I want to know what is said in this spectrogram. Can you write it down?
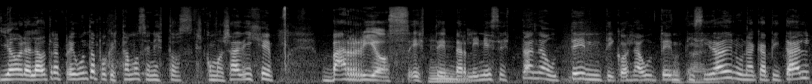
y ahora la otra pregunta, porque estamos en estos, como ya dije, barrios este, Mm. berlineses tan auténticos, la autenticidad en una capital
